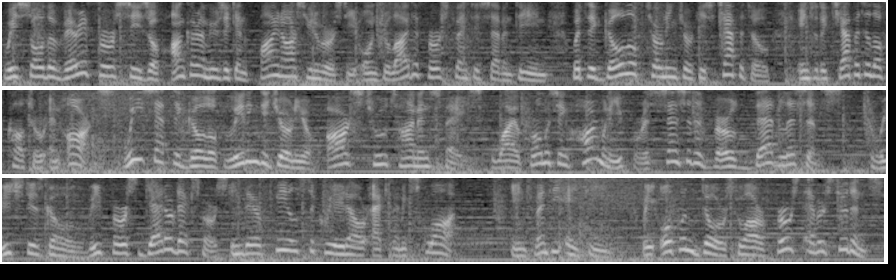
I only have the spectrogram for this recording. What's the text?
we saw the very first season of Ankara Music and Fine Arts University on July 1, 2017, with the goal of turning Turkey's capital into the capital of culture and arts. We set the goal of leading the journey of arts through time and space, while promising harmony for a sensitive world that listens. To reach this goal, we first gathered experts in their fields to create our academic squad. In 2018, we opened doors to our first ever students.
